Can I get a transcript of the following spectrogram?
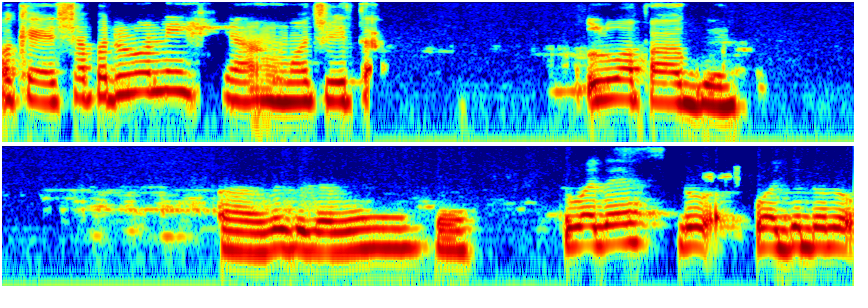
Oke, okay, siapa dulu nih yang mau cerita? Lu apa gue? Uh, gue juga bingung sih. Coba deh, lu, lu aja dulu.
